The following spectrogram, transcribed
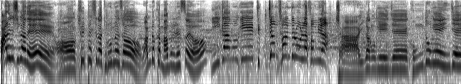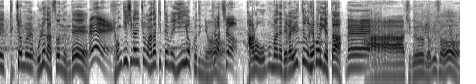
빠른 시간에 어, 킬 패스가 들어오면서 완벽한 마무리를 했어요. 이강욱이 득점 선두로 올라섭니다. 자 이강욱이 이제 공동에 이제 득점을 올려놨었는데 네, 경기 시간이 좀 많았기 때문에 2위였거든요. 그렇죠. 바로 5분 만에 내가 1등을 해버리겠다. 네, 아 지금 여기서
